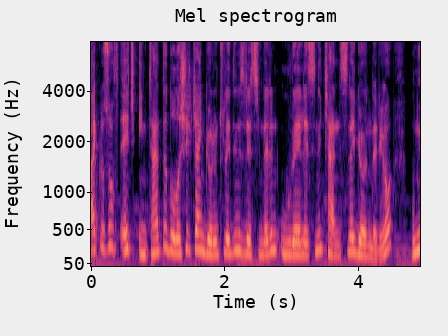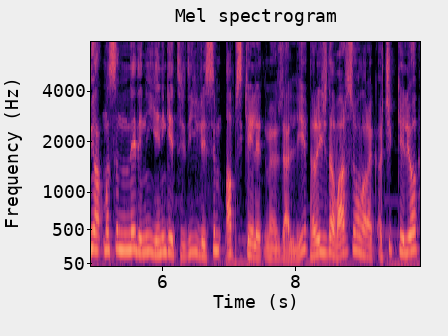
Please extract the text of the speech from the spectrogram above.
Microsoft Edge internette dolaşırken görüntülediğiniz resimlerin URL'sini kendisine gönderiyor. Bunu yapmasının nedeni yeni getirdiği resim upscale etme özelliği. Tarayıcıda varsayım olarak açık geliyor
